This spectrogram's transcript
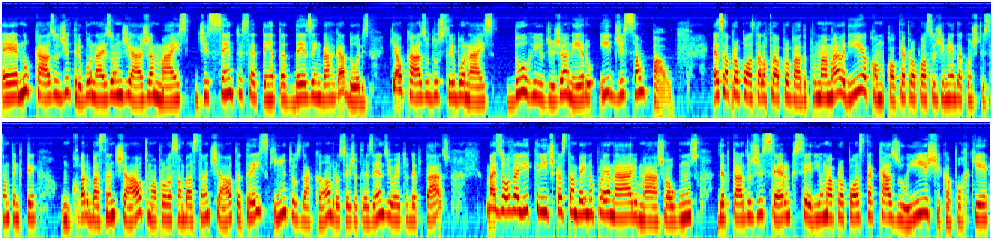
é, no caso de tribunais onde haja mais de 170 desembargadores, que é o caso dos tribunais do Rio de Janeiro e de São Paulo. Essa proposta ela foi aprovada por uma maioria, como qualquer proposta de emenda à Constituição, tem que ter um coro bastante alto, uma aprovação bastante alta, três quintos da Câmara, ou seja, 308 deputados. Mas houve ali críticas também no plenário, Márcio. Alguns deputados disseram que seria uma proposta casuística, porque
